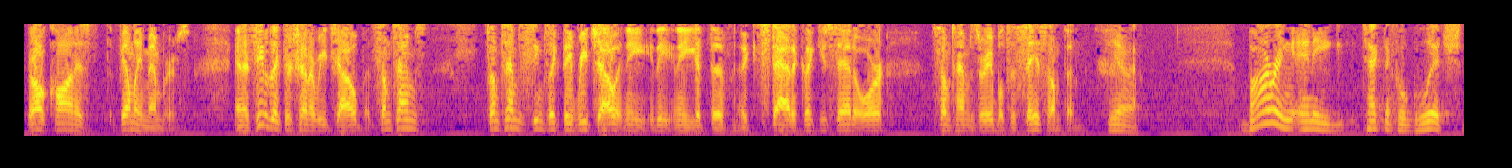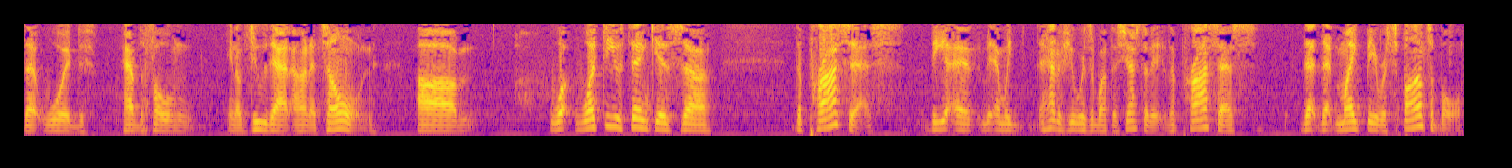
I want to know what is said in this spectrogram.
They're all calling his family members, and it seems like they're trying to reach out. But sometimes, sometimes it seems like they reach out and you, and you get the like, static, like you said, or sometimes they're able to say something. Yeah. Barring any technical glitch that would have the phone, you know, do that on its own, um, what what do you think is uh, the process? The uh, and we had a few words about this yesterday. The process that that might be responsible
